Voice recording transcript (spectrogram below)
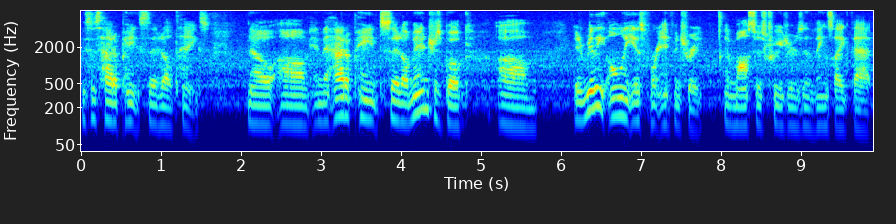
This is how to paint Citadel tanks. Now, um, in the How to Paint Citadel Miniatures book, um, it really only is for infantry and monsters, creatures, and things like that.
